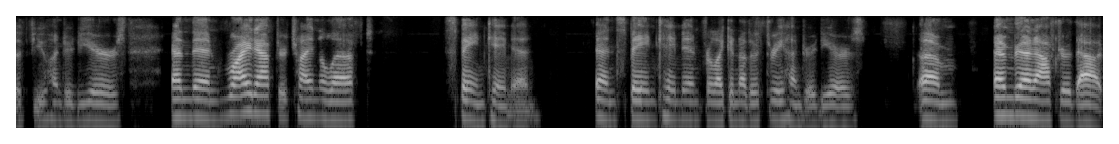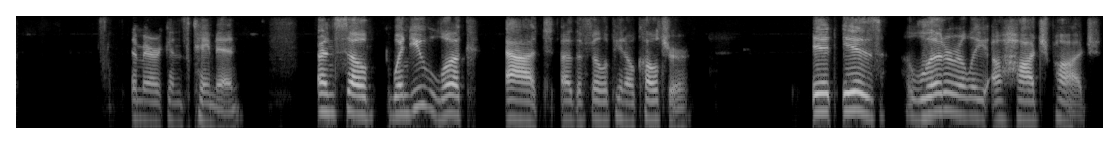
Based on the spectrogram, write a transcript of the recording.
a, few hundred years. And then right after China left, Spain came in. And Spain came in for like another 300 years. Um, and then after that, Americans came in. And so when you look at uh, the Filipino culture, it is literally a hodgepodge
